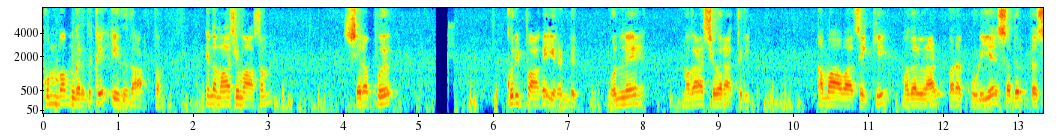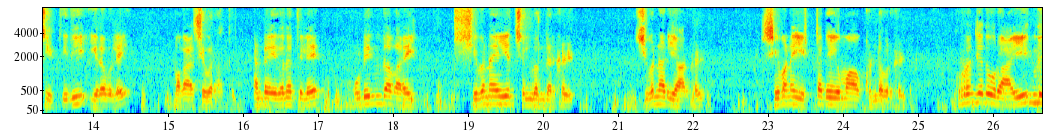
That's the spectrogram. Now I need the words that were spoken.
கும்பம்ங்கிறதுக்கு இதுதான் அர்த்தம். இந்த மாசி மாதம் சிறப்பு. குறிப்பாக இரண்டு. ஒன்று மகா சிவராத்திரி. அமாவாசைக்கு முதல் நாள் வரக்கூடிய சதுர்த்தசி திதி இரவிலே மகா சிவராத்திரி. அன்றைய தினத்திலே முடிந்தவரை சிவனைய செல்வந்தர்கள் சிவனடியார்கள் சிவனை இஷ்ட தெய்வமாக கொண்டவர்கள். குறைஞ்சது ஒரு ஐந்து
